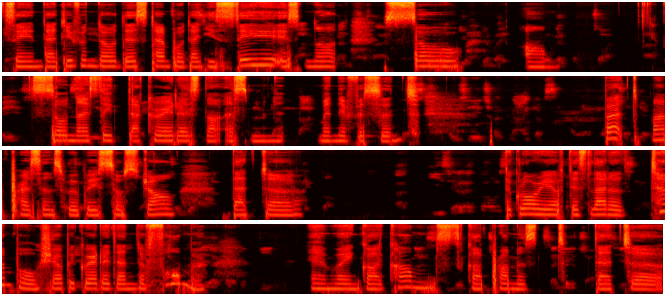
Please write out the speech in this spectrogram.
saying that even though this temple that you see is not so um, so nicely decorated, it's not as magnificent, but my presence will be so strong that uh, the glory of this latter temple shall be greater than the former. And when God comes, God promised that uh,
